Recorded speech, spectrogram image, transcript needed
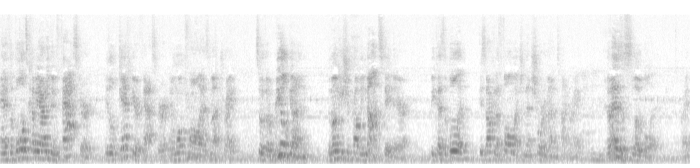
And if the bullet's coming out even faster, it'll get here faster and won't fall as much, right? So with a real gun, the monkey should probably not stay there, because the bullet is not going to fall much in that short amount of time, right? But that is a slow bullet, right?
